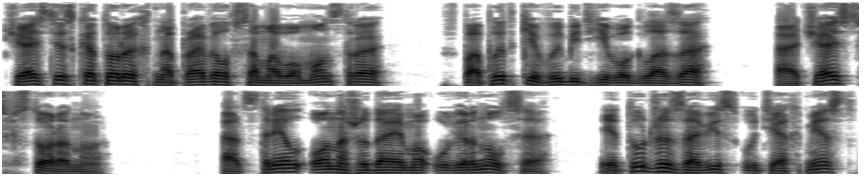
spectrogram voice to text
часть из которых направил в самого монстра в попытке выбить его глаза, а часть в сторону. От стрел он ожидаемо увернулся и тут же завис у тех мест,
